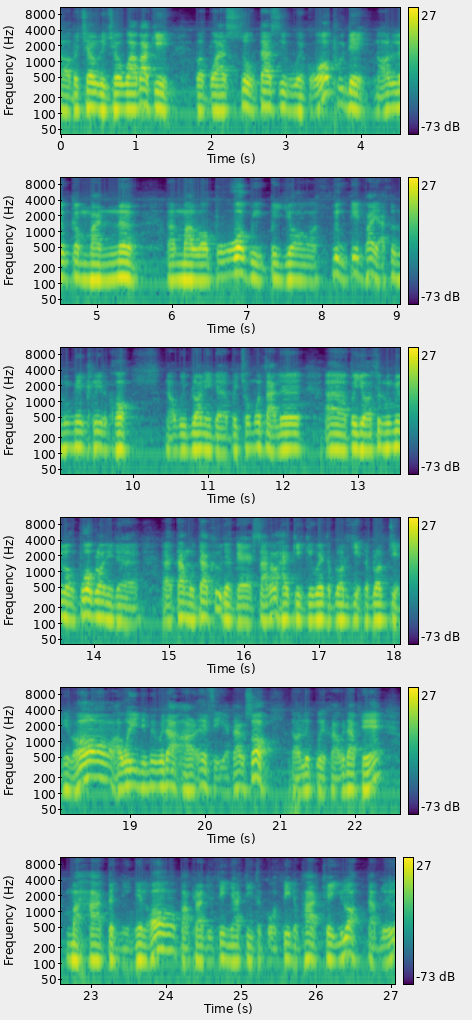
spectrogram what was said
နော်အခုတည်းနေတာဝေကေရောဒါတာတုမီတာတာမှုပါနော်ဘချောရီချောဝါဘကီပပွာစုတာစီဝေကိုဖုဒေနော်လကမန်နမလောပဝကွီပယောသုတိဖာရသနုမေခလီခောနော်ဝီဘလောနေတဲ့ပချုံမတာလေအာပယောသနုမေလောပဝဘလောနေတဲ့တမှုတခုတကယ်စာတော့ဟက်ကီကီဝဲတဘလော့ဂျီတဘလော့ဂျီနီလောအဝေးဒီမီဝဒ RS ရတာဆောတော့လုကွေခါဝဒဖဲမဟာတနီနီလောပါပလာဒီတင်ညာတီတကိုတီတဖတ်ထေဤလော W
